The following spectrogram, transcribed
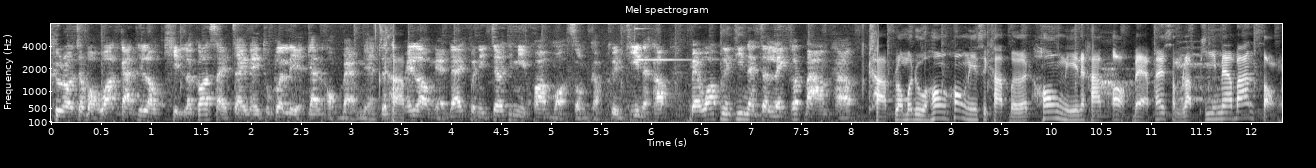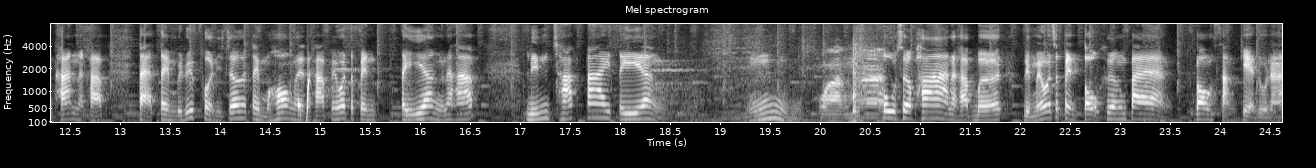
คือเราจะบอกว่าการที่เราคิดแล้วก็ใส่ใจในทุกรายละเอียดการออกแบบเนี่ยจะครับ ทำให้เราเนี่ยได้เฟอร์นิเจอร์ที่มีความเหมาะสมกับพื้นที่นะครับแม้ว่าพื้นที่นั้นจะเล็กก็ตามครับ ครับเรามาดูห้องห้องนี้สิครับเบิร์ดห้องนี้นะครับออกแบบให้สำหรับพี่แม่บ้าน 2 ท่านนะครับแต่เต็มไปด้วยเฟอร์นิเจอร์เต็มห้องเลยนะครับ ไม่ว่าจะเป็นเตียงนะครับ ลิ้นชักใต้เตียงอืม วางมากตู้เสื้อผ้านะครับเบิร์ดหรือไม่ว่าจะเป็นโต๊ะเครื่องแป้ง ลองสังเกตดูนะ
